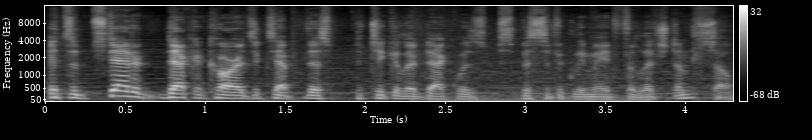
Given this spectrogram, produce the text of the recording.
It's a standard deck of cards, except this particular deck was specifically made for Lichdom, so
